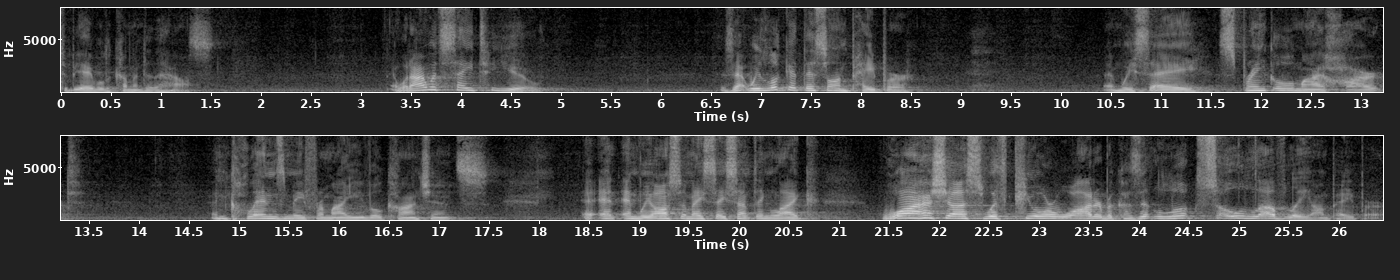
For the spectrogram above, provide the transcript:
to be able to come into the house. And what I would say to you is that we look at this on paper and we say, Sprinkle my heart and cleanse me from my evil conscience. And, and we also may say something like, Wash us with pure water because it looks so lovely on paper.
